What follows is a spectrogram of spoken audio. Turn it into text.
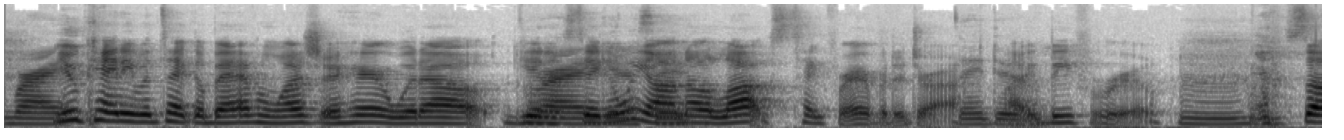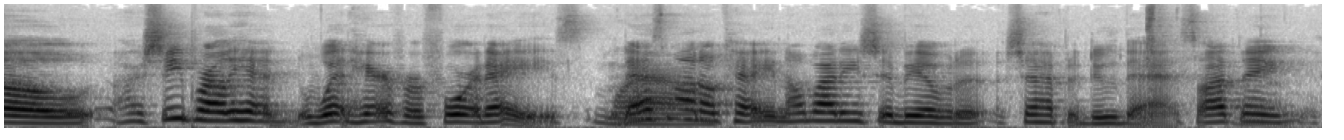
Right. you can't even take a bath and wash your hair without getting Right, sick? And we all know locks take forever to dry. They do. Mm-hmm. Like, be for real. So her, she probably had wet hair for four days. That's not okay. Nobody should be able to should have to do that. So I think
